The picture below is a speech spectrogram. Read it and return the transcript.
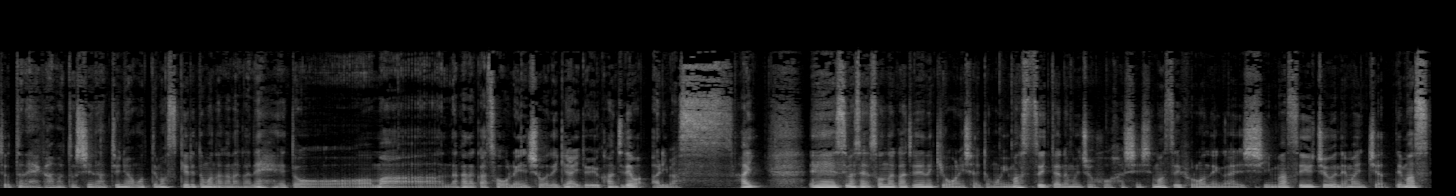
ちょっとね、頑張ってほしいなっていうふうには思ってますけれども、なかなかね、えっ、と、まあ、なかなかそう連勝はできないという感じではあります。はい。えー、すいません。そんな感じでね、今日終わりにしたいと思います。Twitter でも情報を発信してます。ぜひフォローお願いします。YouTube ね、毎日やってます。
